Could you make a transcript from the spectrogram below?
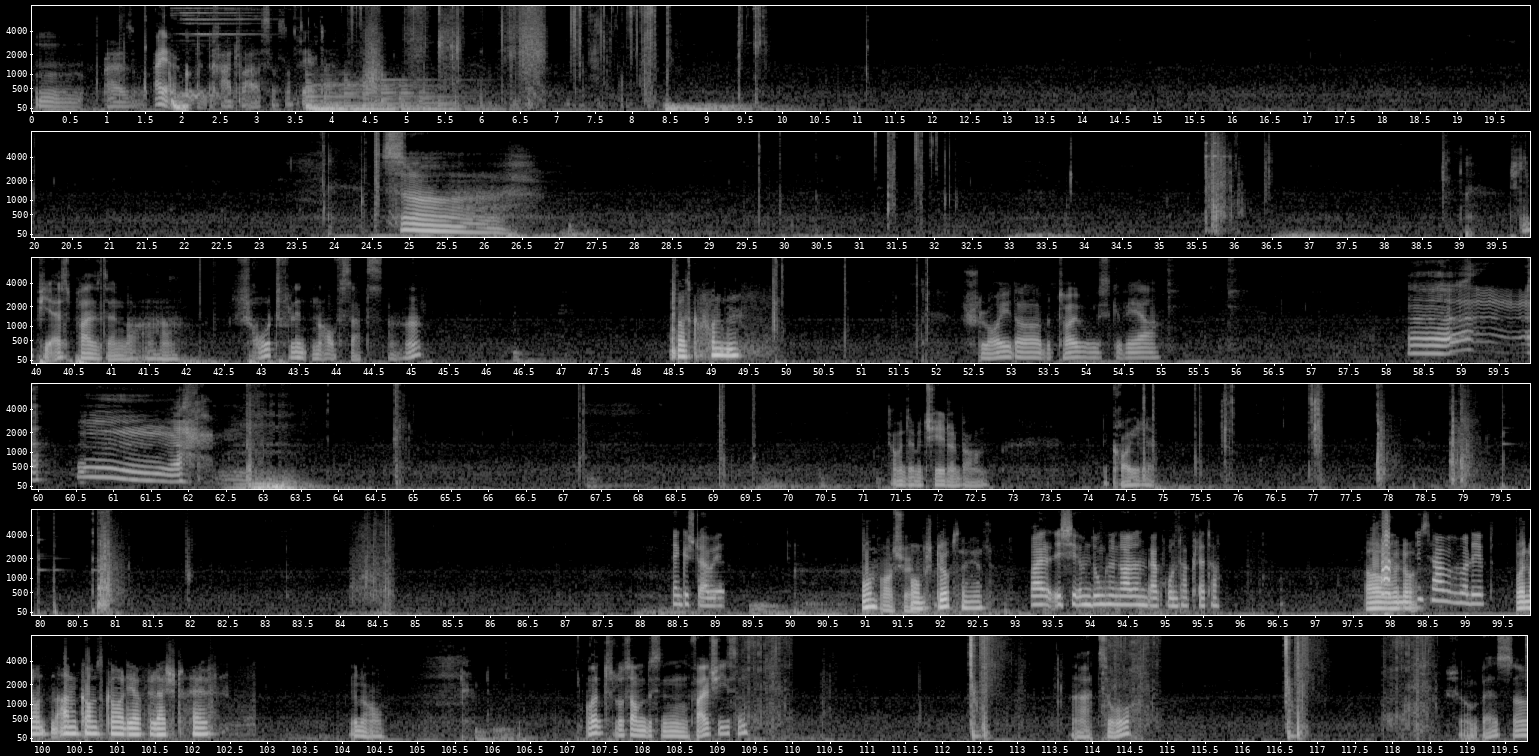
Hm, Also, ah ja, guck, ein Draht war es, das noch fehlte. So. GPS-Peilsender, aha. Schrotflintenaufsatz, aha. Was gefunden? Schleuder, Betäubungsgewehr. Kann man denn mit Schädeln bauen? Eine Keule. Ich denke, ich sterbe jetzt. Warum? Oh, schön. Warum stirbst du denn jetzt? Weil ich hier im Dunkeln gerade einen Berg runterkletter. Aber wenn du, Ich habe überlebt. Wenn du unten ankommst, können wir dir vielleicht helfen. Genau. Und Lust auf ein bisschen Pfeilschießen. Ah, zu hoch. Schon besser.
